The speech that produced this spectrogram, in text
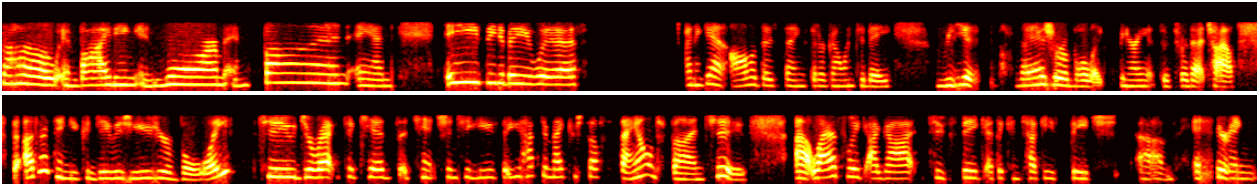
so inviting and warm and fun and easy to be with. And again, all of those things that are going to be really pleasurable experiences for that child. The other thing you can do is use your voice to direct a kid's attention to you, so you have to make yourself sound fun too. Uh, last week I got to speak at the Kentucky Speech um, Hearing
